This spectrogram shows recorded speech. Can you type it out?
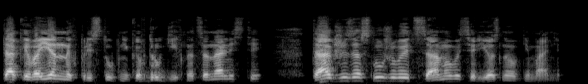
так и военных преступников других национальностей, также заслуживают самого серьезного внимания.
